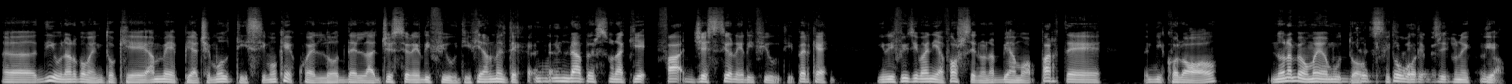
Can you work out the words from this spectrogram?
eh, di un argomento che a me piace moltissimo che è quello della gestione rifiuti finalmente una persona che fa gestione rifiuti perché in Rifiuti Mania forse non abbiamo a parte Nicolò non abbiamo mai avuto effettivamente persone che esatto.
